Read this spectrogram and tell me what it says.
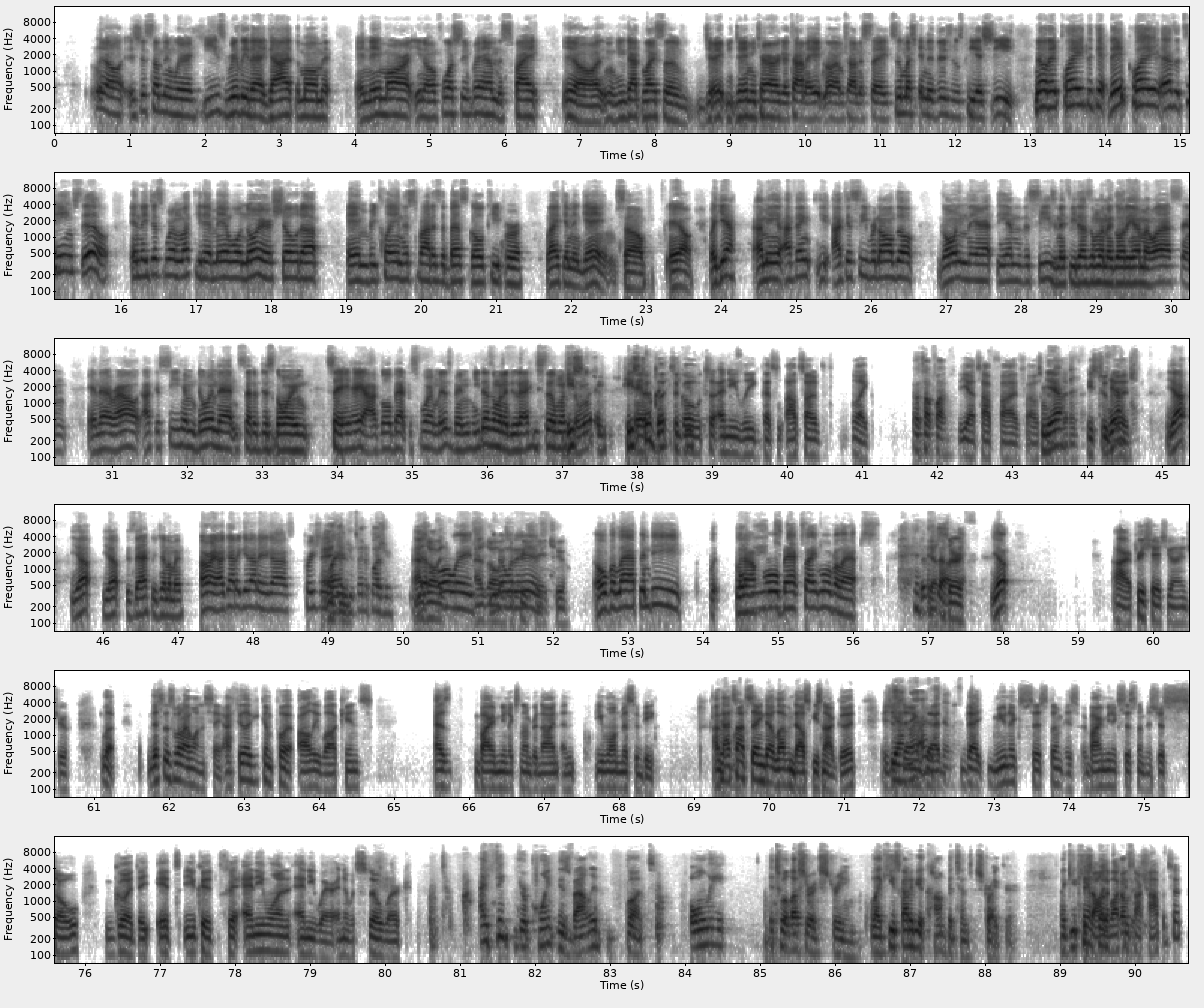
you know, it's just something where he's really that guy at the moment. And Neymar, you know, unfortunately for him, despite you know, you got the likes of Jamie Carragher kind of hating on him, trying to say too much individuals PSG. No, they played to get they played as a team still, and they just weren't lucky that Manuel Neuer showed up and reclaimed this spot as the best goalkeeper like in the game. So you know, but yeah, I mean, I think I could see Ronaldo going there at the end of the season if he doesn't want to go to MLS and in that route. I could see him doing that instead of just going say, "Hey, I'll go back to Sporting Lisbon." He doesn't want to do that. He still wants He's- to win. He's And too good to go to any league that's outside of like No, top five. yeah top five. I was gonna Yeah. say he's too Yeah. good. Yep, yep, yep. Exactly, gentlemen. All right, I got to get out of here, guys. Appreciate All Thank right, it. Andrew, it's been a pleasure. As Yep, always- always. As you always, know what it is. you. Overlap indeed, with, with our full back type overlaps. Yes, stuff. sir. Yep. I appreciate you, Andrew. This is what I want to say. I feel like you can put Ollie Watkins as Bayern Munich's number nine, and you won't miss a beat. And that's not saying that Lewandowski's not good. It's just Yeah, saying that understand. that Munich's system is Bayern Munich's system is just so good that it's you could fit anyone anywhere and it would still work. I think your point is valid, but only to a lesser extreme. Like he's got to be a competent striker. Like you can't. Is Ollie Watkins not competent?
